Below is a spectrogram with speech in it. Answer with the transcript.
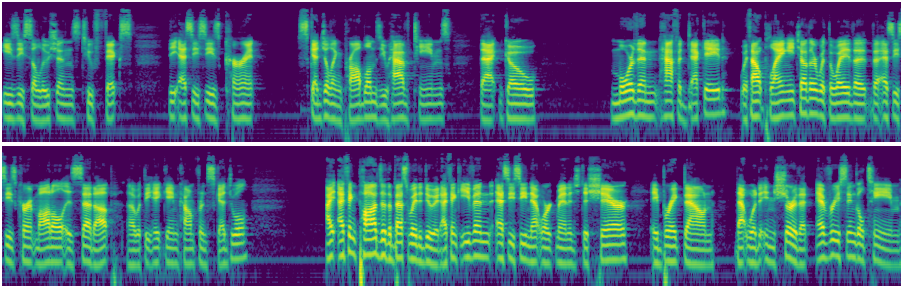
easy solutions to fix the SEC's current scheduling problems. You have teams that go more than half a decade without playing each other with the way the, the SEC's current model is set up uh, with the eight game conference schedule. I, I think pods are the best way to do it. I think even SEC Network managed to share a breakdown that would ensure that every single team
